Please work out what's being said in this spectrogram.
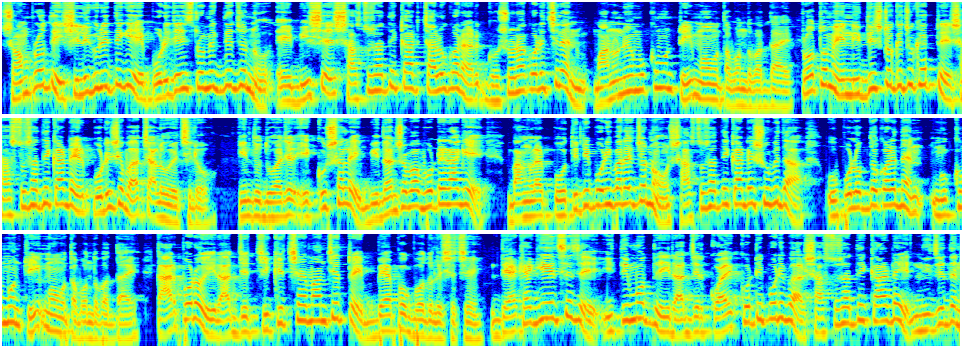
সম্প্রতি শিলিগুড়িতে গিয়ে পরিযায়ী শ্রমিকদের জন্য এই বিশেষ স্বাস্থ্যসাথী কার্ড চালু করার ঘোষণা করেছিলেন মাননীয় মুখ্যমন্ত্রী মমতা বন্দ্যোপাধ্যায়। প্রথমে নির্দিষ্ট কিছু ক্ষেত্রে স্বাস্থ্যসাথী কার্ডের পরিষেবা চালু হয়েছিল। কিন্তু দু হাজার একুশ সালে বিধানসভা ভোটের আগে বাংলার প্রতিটি পরিবারের জন্য স্বাস্থ্যসাথী কার্ডের সুবিধা উপলব্ধ করে দেন মুখ্যমন্ত্রী মমতা বন্দ্যোপাধ্যায়। তারপরই রাজ্যের চিকিৎসার মানচিত্রে ব্যাপক বদল এসেছে। দেখা গিয়েছে যে ইতিমধ্যেই রাজ্যের কয়েক কোটি পরিবার স্বাস্থ্যসাথী কার্ডে নিজেদের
